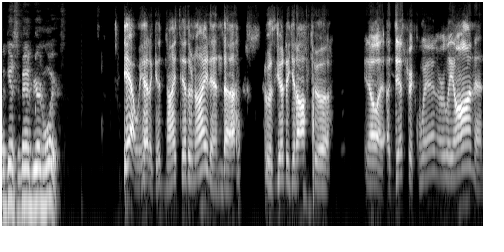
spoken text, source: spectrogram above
against the Van Buren Warriors? Yeah, we had a good night the other night, and it was good to get off to a you know a, a district win early on and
